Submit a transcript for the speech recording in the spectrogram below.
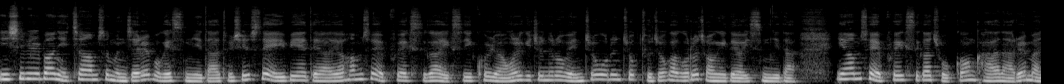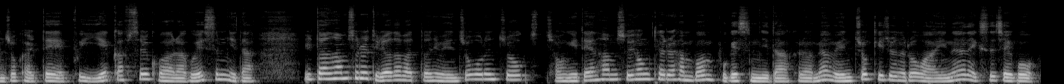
21번 2차 함수 문제를 보겠습니다. 두 실수 AB에 대하여 함수 fx가 x 이퀄 0을 기준으로 왼쪽 오른쪽 두 조각으로 정의되어 있습니다. 이 함수 fx가 조건 가 나를 만족할 때 f2의 값을 구하라고 했습니다. 일단 함수를 들여다봤더니 왼쪽 오른쪽 정의된 함수 형태를 한번 보겠습니다. 그러면 왼쪽 기준으로 y는 x제곱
